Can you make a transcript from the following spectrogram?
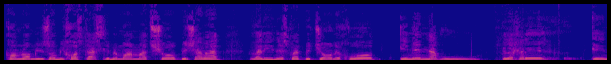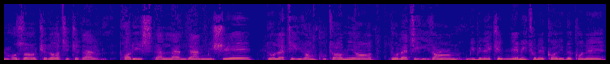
کامران میرزا می‌خواست تسلیم محمد شاه بشود ولی نسبت به جان خود ایمن نبود. بالاخره این مذاکراتی که در پاریس در لندن میشه دولت ایران کوتاه میاد. دولت ایران می‌بینه که نمی‌تونه کاری بکنه.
